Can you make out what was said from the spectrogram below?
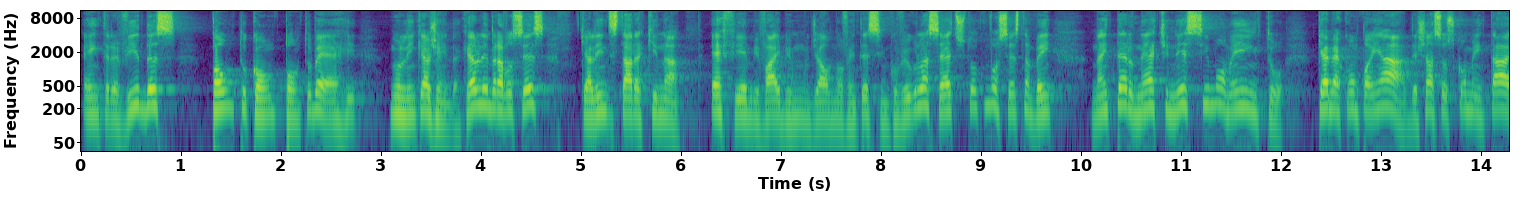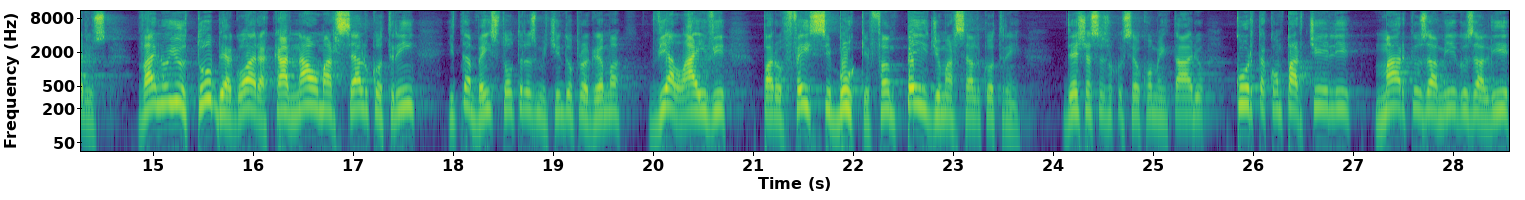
Entrevidas.com.br no link agenda. Quero lembrar vocês que além de estar aqui na FM Vibe Mundial 95,7, estou com vocês também na internet nesse momento. Quer me acompanhar? Deixar seus comentários? Vai no YouTube agora, canal Marcelo Cotrim e também estou transmitindo o programa via live para o Facebook, fanpage Marcelo Cotrim. Deixa seu, seu comentário, curta, compartilhe, marque os amigos ali.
